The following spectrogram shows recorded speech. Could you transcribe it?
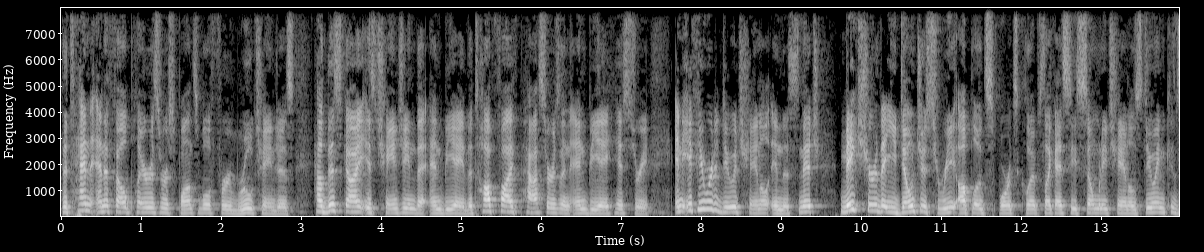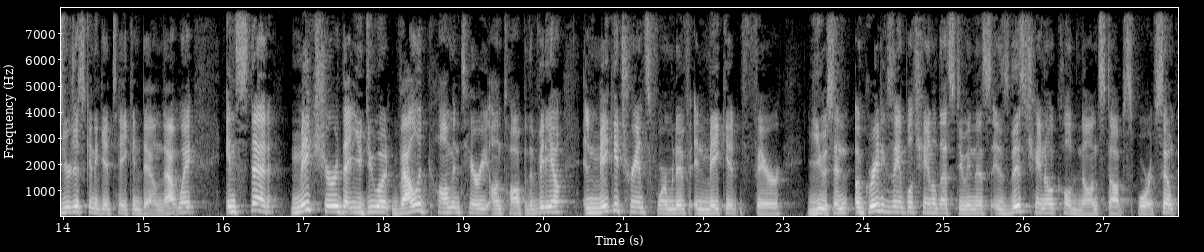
the 10 NFL players responsible for rule changes, how this guy is changing the NBA, the top 5 passers in NBA history. And if you were to do a channel in this niche, make sure that you don't just re-upload sports clips like I see so many channels doing, because you're just going to get taken down that way. Instead, make sure that you do a valid commentary on top of the video and make it transformative and make it fair use. And a great example channel that's doing this is this channel called Nonstop Sports. So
